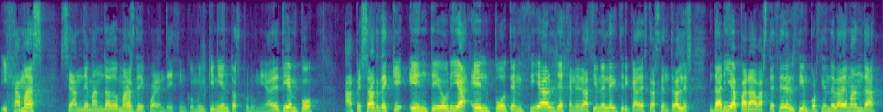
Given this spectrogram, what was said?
y jamás se han demandado más de 45.500 por unidad de tiempo, a pesar de que en teoría el potencial de generación eléctrica de estas centrales daría para abastecer el 100% de la demanda,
